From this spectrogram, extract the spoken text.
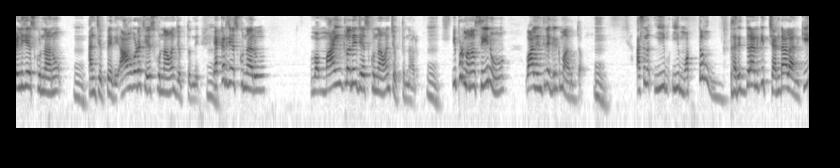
పెళ్ళి చేసుకున్నాను. అని చెప్పేది ఆమె కూడా చేసుకున్నామని చెప్తుంది ఎక్కడ చేసుకున్నారు మా ఇంట్లోనే చేసుకున్నామని చెప్తున్నారు. ఇప్పుడు మనం సీను వాళ్ళ ఇంటి దగ్గరికి మారుద్దాం. అసలు ఈ ఈ మొత్తం దరిద్రానికి చండాలానికి.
